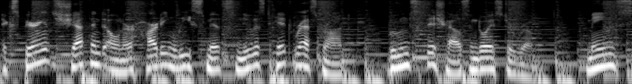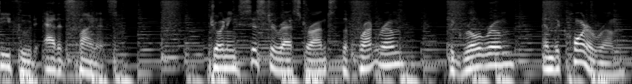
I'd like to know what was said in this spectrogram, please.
Experience chef and owner Harding Lee Smith's newest hit restaurant, Boone's Fish House and Oyster Room, Maine seafood at its finest. Joining sister restaurants The Front Room, The Grill Room, and The Corner Room,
